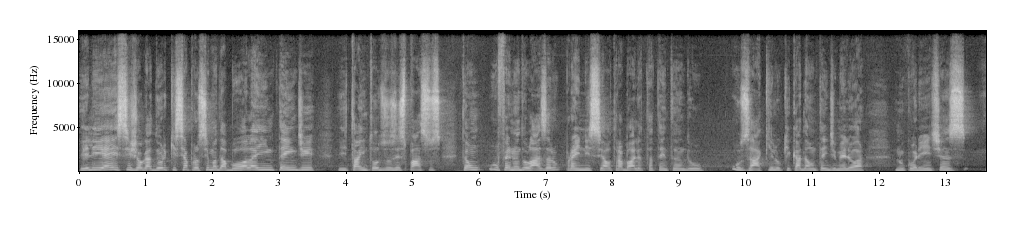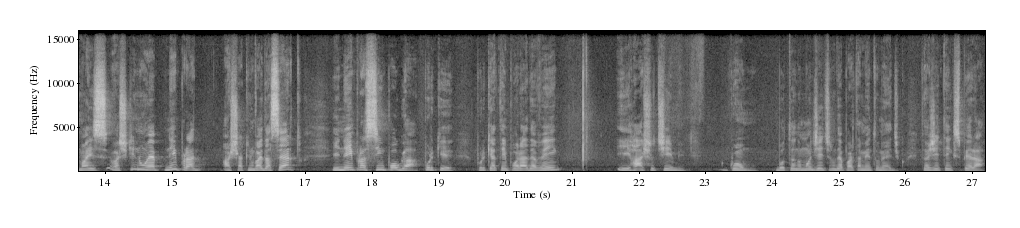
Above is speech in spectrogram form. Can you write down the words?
ele é esse jogador que se aproxima da bola e entende e está em todos os espaços. Então, o Fernando Lázaro, para iniciar o trabalho, está tentando usar aquilo que cada um tem de melhor no Corinthians, mas eu acho que não é nem para achar que não vai dar certo e nem para se empolgar. Por quê? Porque a temporada vem e racha o time. Como? Botando um monte de gente no departamento médico. Então a gente tem que esperar,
